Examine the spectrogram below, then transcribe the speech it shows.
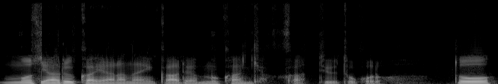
もしやるかやらないか、あるいは無観客かっていうところと、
